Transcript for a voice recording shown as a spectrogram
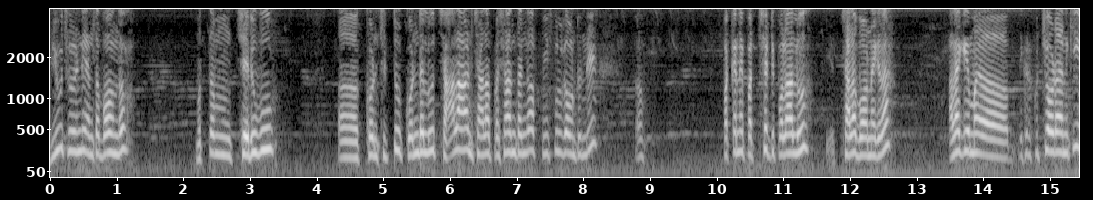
వ్యూ చూడండి ఎంత బాగుందో. మొత్తం చెరువు కొన్ని చుట్టూ కొండలు చాలా చాలా ప్రశాంతంగా పీస్ఫుల్గా ఉంటుంది. పక్కనే పచ్చటి పొలాలు చాలా బాగున్నాయి కదా. అలాగే మా ఇక్కడ కూర్చోవడానికి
